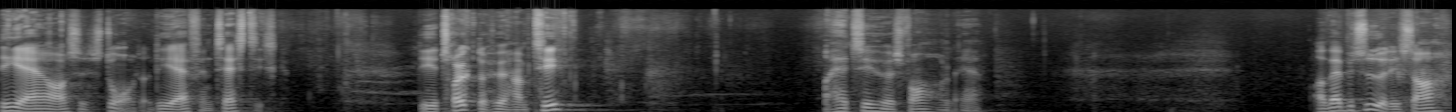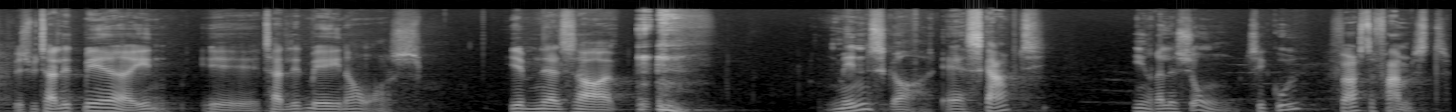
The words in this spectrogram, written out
Det er også stort, og det er fantastisk. Det er trygt at høre ham til, at have tilhørsforhold er. Og hvad betyder det så, hvis vi tager lidt mere ind, øh, tager det lidt mere ind over os? Jamen altså, mennesker er skabt i en relation til Gud, først og fremmest.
